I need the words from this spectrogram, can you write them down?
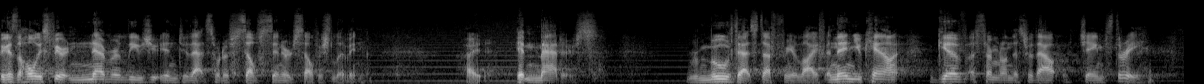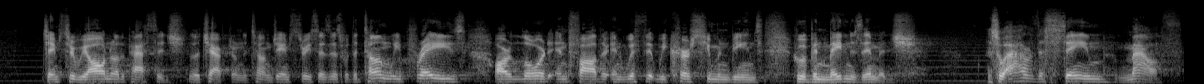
Because the Holy Spirit never leaves you into that sort of self centered, selfish living. Right? It matters. Remove that stuff from your life. And then you cannot give a sermon on this without James 3. James 3, we all know the passage, the chapter on the tongue. James 3 says this With the tongue we praise our Lord and Father, and with it we curse human beings who have been made in his image. And so out of the same mouth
